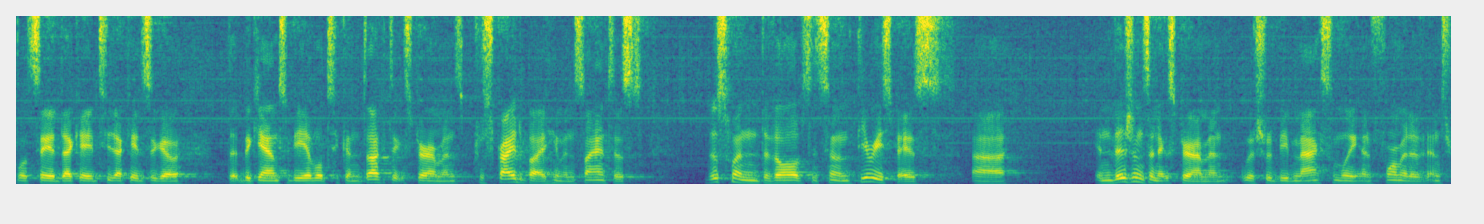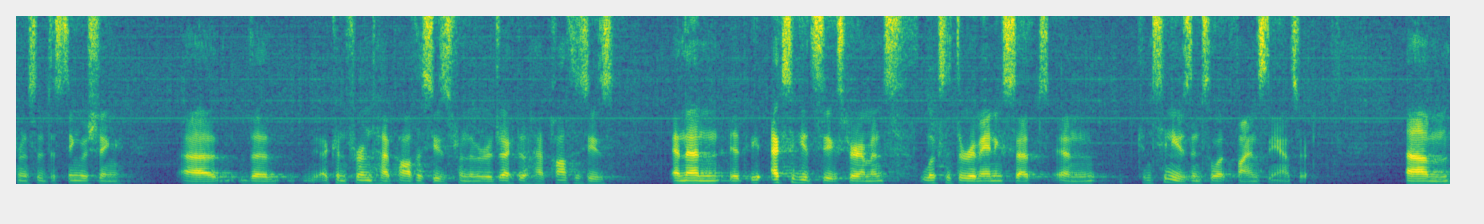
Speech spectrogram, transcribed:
let's say a decade, two decades ago, that began to be able to conduct experiments prescribed by a human scientist. This one develops its own theory space envisions an experiment which would be maximally informative in terms of distinguishing uh, the confirmed hypotheses from the rejected hypotheses. And then it executes the experiment, looks at the remaining set, and continues until it finds the answer. Um, you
